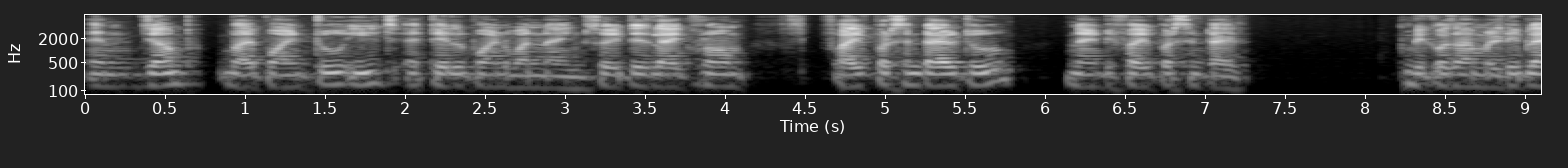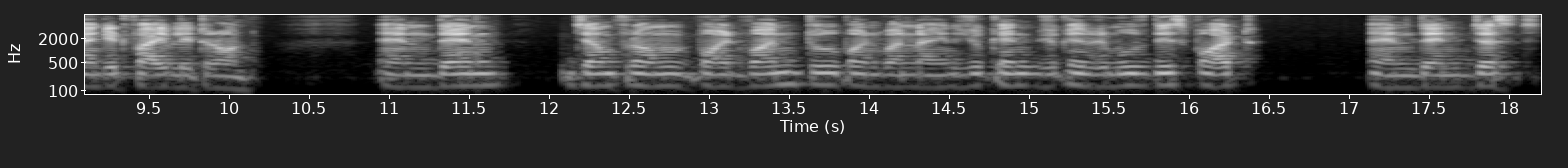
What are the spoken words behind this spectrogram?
and jump by point 2 each till point 19 so it is like from 5 percentile to 95 percentile because I'm multiplying it 5 later on and then jump from 0.1 to 0.19 you can you can remove this part and then just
